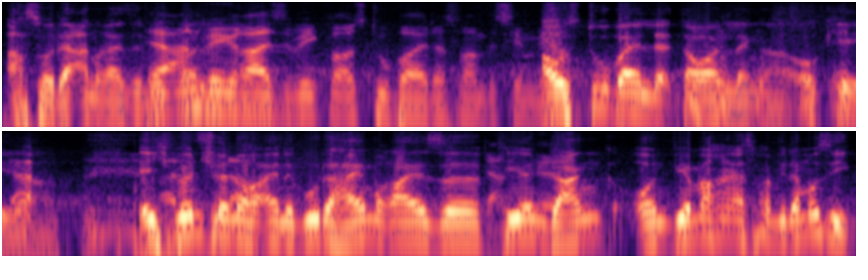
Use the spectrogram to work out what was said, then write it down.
Ach so, der Anreiseweg. Der. Anwegereiseweg war aus Dubai, das war ein bisschen mehr. Aus Dubai dauert länger. Okay, ja. Ja. Ich Alles wünsche klar. noch eine gute Heimreise. Danke. Vielen Dank und wir machen erstmal wieder Musik.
